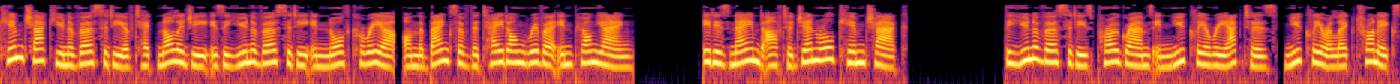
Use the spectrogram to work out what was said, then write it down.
Kim Chaek University of Technology is a university in North Korea, on the banks of the Taedong River in Pyongyang. It is named after General Kim Chaek. The university's programs in nuclear reactors, nuclear electronics,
